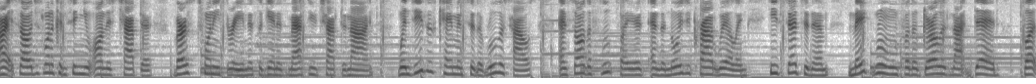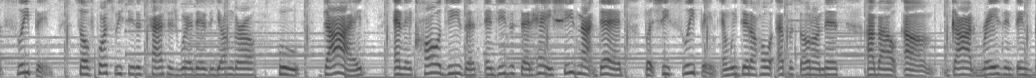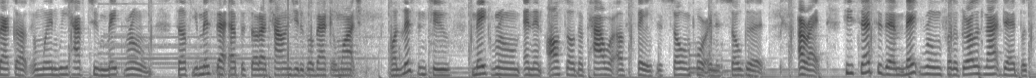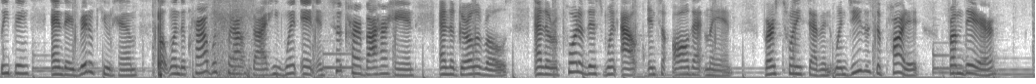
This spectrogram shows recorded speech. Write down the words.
All right, so I just want to continue on this chapter, verse 23, and this again is Matthew chapter 9. When Jesus came into the ruler's house and saw the flute players and the noisy crowd wailing, he said to them, Make room, for the girl is not dead, but sleeping. So, of course, we see this passage where there's a young girl who died and they called Jesus, and Jesus said, Hey, she's not dead, but she's sleeping. And we did a whole episode on this about um, God raising things back up and when we have to make room. So if you missed that episode, I challenge you to go back and watch or listen to Make Room and then also The Power of Faith. is so important, it's so good. All right. He said to them, Make room, for the girl is not dead, but sleeping. And they ridiculed him. But when the crowd was put outside, he went in and took her by her hand, and the girl arose. And the report of this went out into all that land. Verse 27 When Jesus departed from there,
